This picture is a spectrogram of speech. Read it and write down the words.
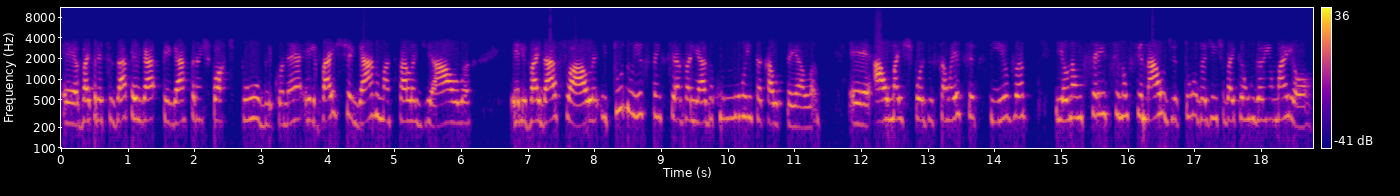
é, vai precisar pegar, pegar transporte público, né? Ele vai chegar numa sala de aula, ele vai dar a sua aula e tudo isso tem que ser avaliado com muita cautela. É, há uma exposição excessiva e eu não sei se no final de tudo a gente vai ter um ganho maior.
